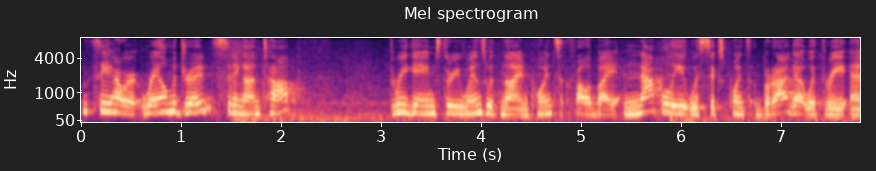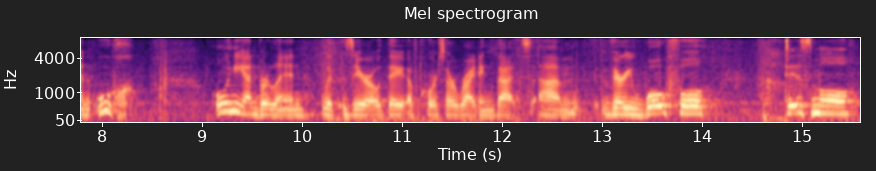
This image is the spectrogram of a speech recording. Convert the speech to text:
Let's see how we're Real Madrid sitting on top. Three games, three wins with nine points, followed by Napoli with six points, Braga with three, and ooh, Union Berlin with zero. They, of course, are riding that um, very woeful, dismal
